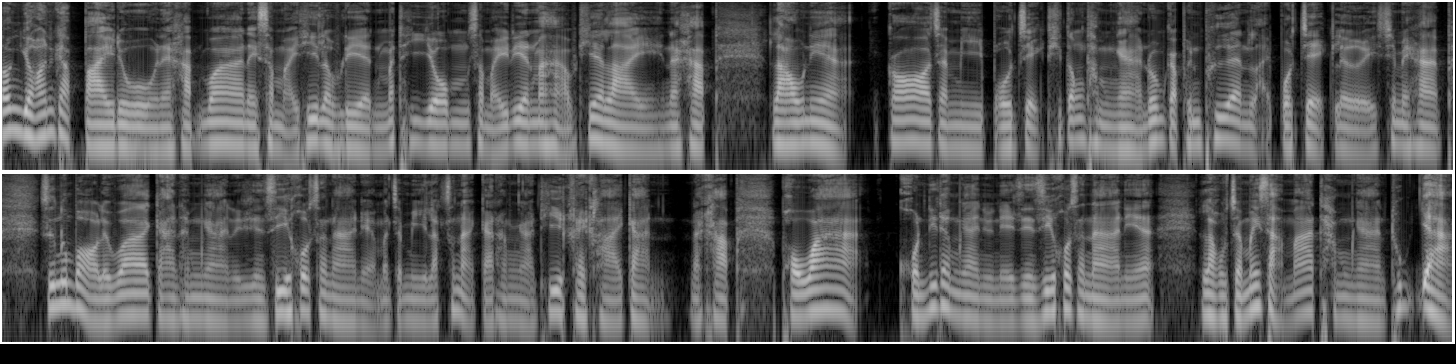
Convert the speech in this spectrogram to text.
ต้องย้อนกลับไปดูนะครับว่าในสมัยที่เราเรียนมัธยม สมัยเรียนมหาวิทยาลัยนะครับ เราเนี่ยก็จะมีโปรเจกต์ที่ต้องทำงานร่วมกับเพื่อนๆ หลายโปรเจกต์เลยใช่ไหมครับ ซึ่งต้องบอกเลยว่าการทำงานในเอเจนซี่โฆษณาเนี่ยมันจะมีลักษณะการทำงานที่คล้ายๆกันนะครับ เพราะว่า คนที่ทำงานอยู่ในเอเจนซี่โฆษณาเนี้ยเราจะไม่สามารถทำงานทุกอย่าง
